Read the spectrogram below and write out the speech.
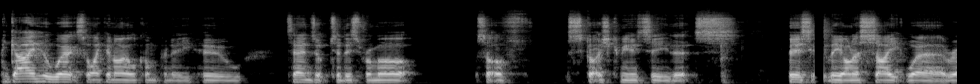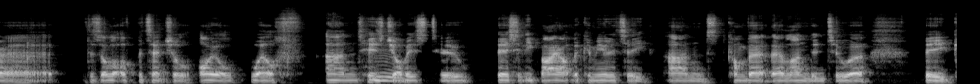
a guy who works for like an oil company who turns up to this remote sort of Scottish community that's basically on a site where uh, there's a lot of potential oil wealth, and his mm. job is to basically buy out the community and convert their land into a big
